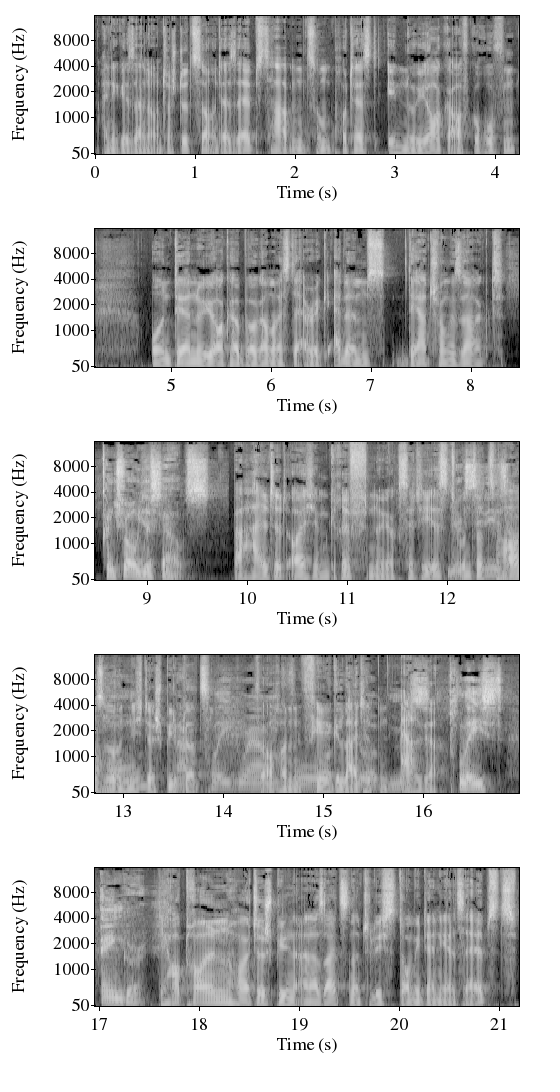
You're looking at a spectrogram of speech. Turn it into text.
Einige seiner Unterstützer und er selbst haben zum Protest in New York aufgerufen. Und der New Yorker Bürgermeister Eric Adams, der hat schon gesagt, Control yourselves. Behaltet euch im Griff. New York City ist unser Zuhause und nicht der Spielplatz für auch einen fehlgeleiteten Ärger. Die Hauptrollen heute spielen einerseits natürlich Stormy Daniel selbst,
